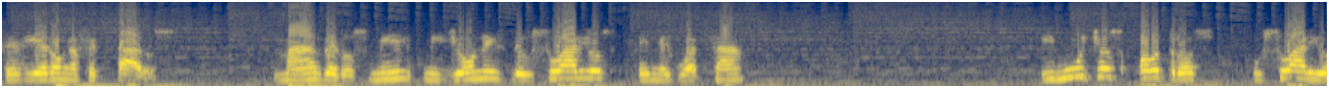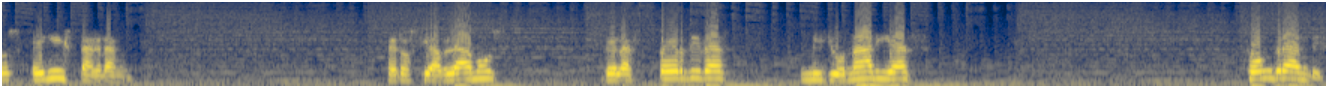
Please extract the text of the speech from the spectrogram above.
se vieron afectados. Más de 2.000 millones de usuarios en el WhatsApp y muchos otros usuarios en Instagram. Pero si hablamos de las pérdidas millonarias, son grandes.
